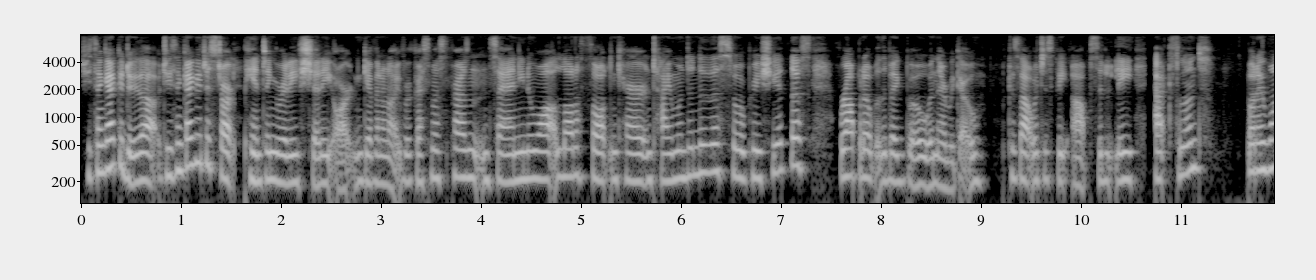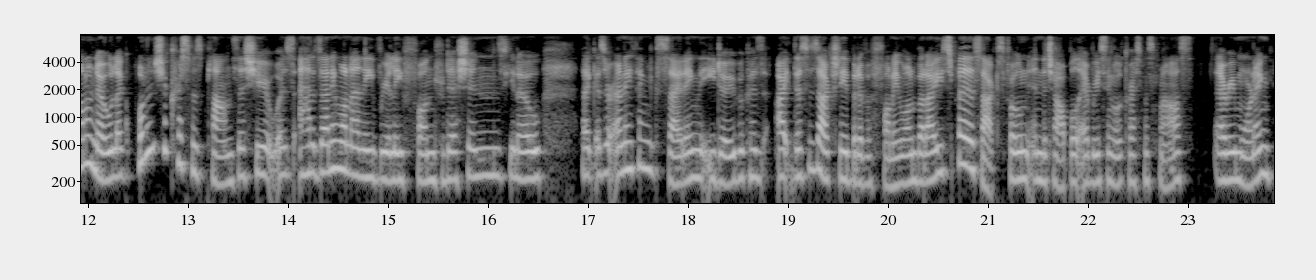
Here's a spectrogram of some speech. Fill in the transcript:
Do you think I could do that? Do you think I could just start painting really shitty art and giving it out for Christmas present and saying, you know what, a lot of thought and care and time went into this, so appreciate this. Wrap it up with a big bow and there we go. Because that would just be absolutely excellent. But I want to know, like, what is your Christmas plans this year? Was has anyone any really fun traditions? You know, like, is there anything exciting that you do? Because I this is actually a bit of a funny one, but I used to play the saxophone in the chapel every single Christmas mass every morning,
